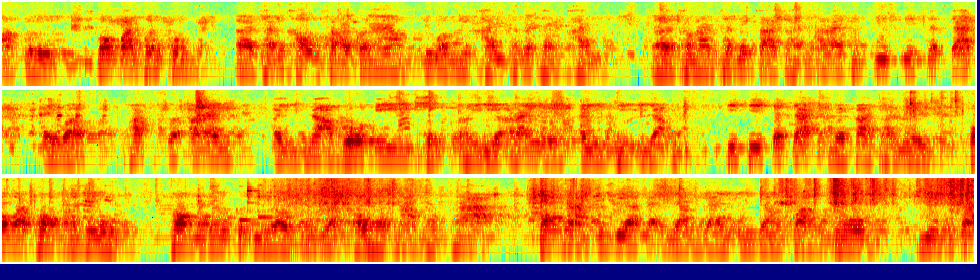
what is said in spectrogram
มากเลยบางวันเพิ่งคนเอ่อฉันเข่าทรายก็น้ำหรือว่ามีไข่ท่านก็แถมไข่เท่านั้นฉันไม่กล้าฉันอะไรที่จี๊ดจี๊ดจัดจัดไอ้ว่าพัดก็อะไร ไอ้น้ำโรตีผงกะหรี่อะไรไอ้ที่อย่างที่ที่จัดจัดไม่กล้าฉันเลย เพราะว่าท้องมันเร็วท้องมันเร็วคือเดียวไม่เรียกเขาห้องน้ำห้องท่า ห้องน้ำอินเดียก็อีกอย่างใหญ่อีกย่างกว้างโยมหญิงใต้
